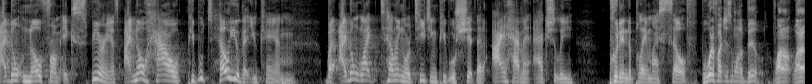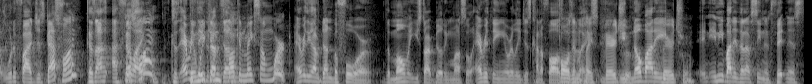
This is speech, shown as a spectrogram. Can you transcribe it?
I don't know from experience. I know how people tell you that you can, Mm-hmm. but I don't like telling or teaching people shit that I haven't actually put into play myself. But what if I just want to build? Why don't why what if I just That's fine. because I, I feel That's like fine. because Then everything we that can I've done fucking make something work. everything I've done before, the moment you start building muscle, everything really just kind of falls, Falls into into place. place. Very You- true. nobody, Very true. And anybody that I've seen in fitness,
